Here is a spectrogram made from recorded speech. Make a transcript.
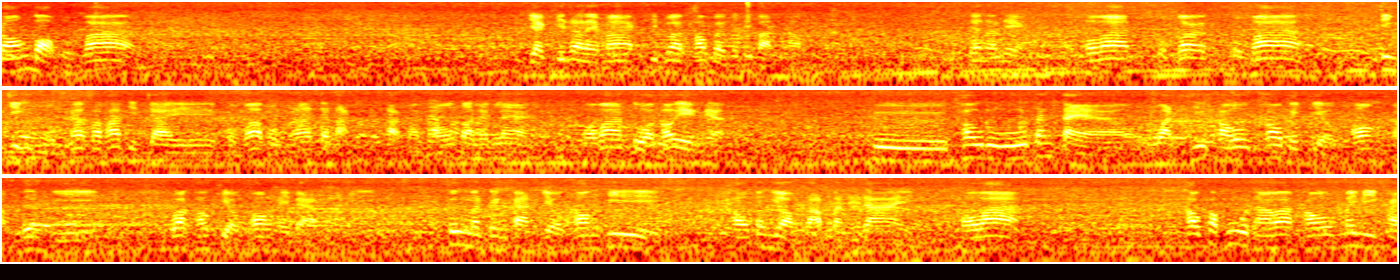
น้องบอกผมว่า อย่าคิดอะไรมากคิดว่าเข้าไปปฏิบัติธรรมแค่นั้นเองเพราะว่าผมว่าผมว่าจริง ๆ ผมนะสภาพจิตใจ ผมว่าผมน่าจะหนักหนักกว่าเขาตอนแรกๆเพราะว่าตัวเขาเองเนี่ยคือเขารู้ตั้งแต่วันที่เขาเข้าไปเกี่ยวข้องกับเรื่องนี้ ว่าเขาเกี่ยวข้องในแบบไหนซึ่งมันเป็นการเกี่ยวข้องที่เขาต้องยอมรับมันให้ได้ เพราะว่าเขาก็พูดนะว่าเขาไม่มีใคร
